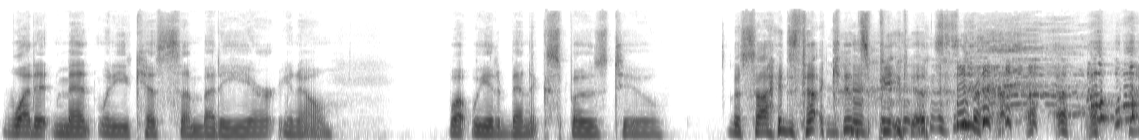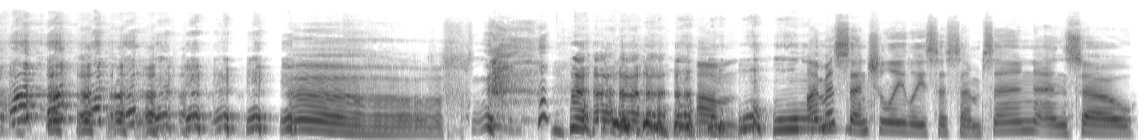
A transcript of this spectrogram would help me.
what it meant when you kissed somebody or you know what we had been exposed to besides that kid's penis. um, I'm essentially Lisa Simpson, and so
